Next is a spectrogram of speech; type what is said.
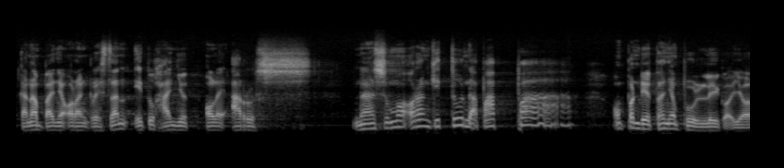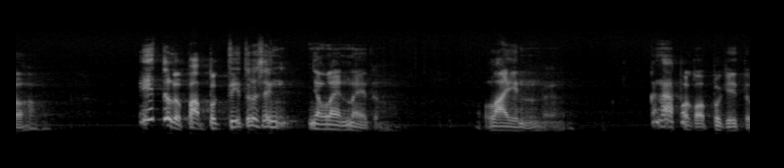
Karena banyak orang Kristen itu hanyut oleh arus. Nah semua orang gitu enggak apa-apa. Oh pendetanya boleh kok ya. Itu loh Pak Bekti itu yang nyelena itu lain. Kenapa kok begitu?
